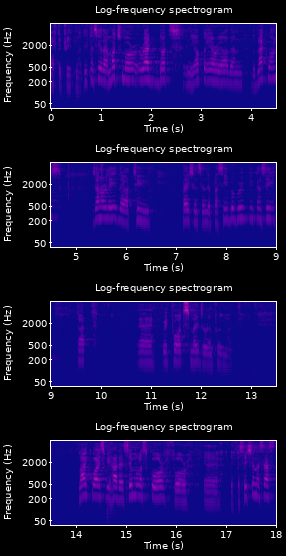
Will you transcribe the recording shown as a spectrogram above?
after treatment. You can see there are much more red dots in the upper area than the black ones. Generally, there are two patients in the placebo group, you can see, that uh, reports major improvement. Likewise, we had a similar score for uh, the physician-assessed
